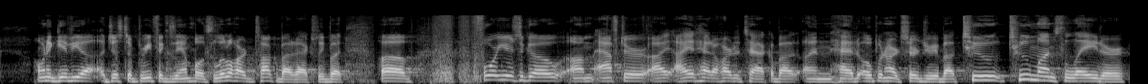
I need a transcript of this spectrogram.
I want to give you a, just a brief example. It's a little hard to talk about it actually, but uh, four years ago, um, after I, I, had had a heart attack about and had open heart surgery, about two two months later,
